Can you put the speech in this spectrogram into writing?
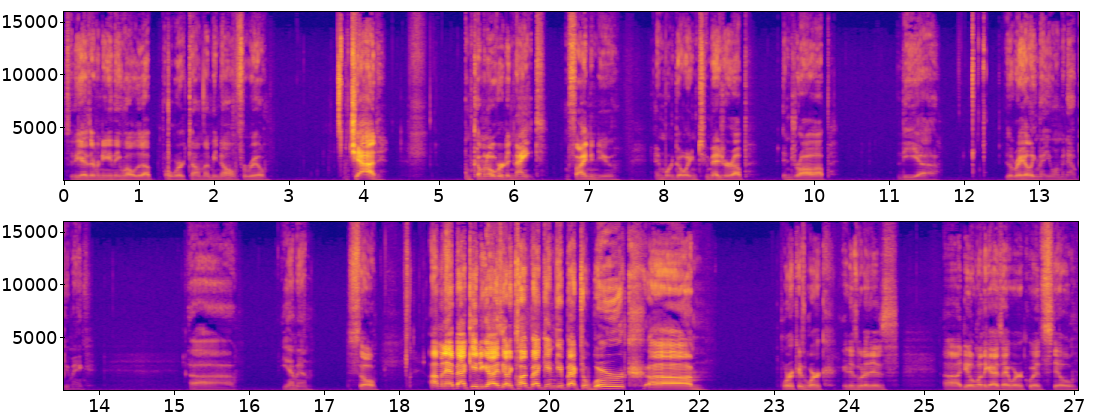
So if you guys ever need anything welded up or worked on, let me know for real. Chad, I'm coming over tonight. I'm finding you, and we're going to measure up and draw up the uh, the railing that you want me to help you make. Uh, yeah, man. So I'm gonna head back in. You guys got to clock back in, get back to work. Um, work is work. It is what it is. Uh, dealing with the guys I work with still.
